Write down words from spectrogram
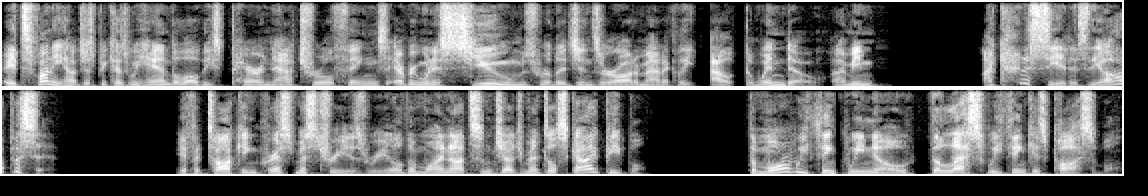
It's funny how just because we handle all these paranatural things, everyone assumes religions are automatically out the window. I mean, I kind of see it as the opposite. If a talking Christmas tree is real, then why not some judgmental sky people? The more we think we know, the less we think is possible.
